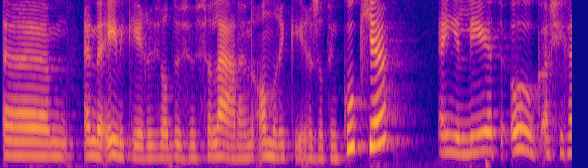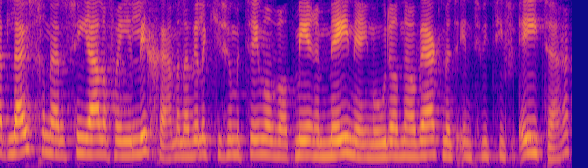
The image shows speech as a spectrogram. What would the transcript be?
Um, en de ene keer is dat dus een salade en de andere keer is dat een koekje. En je leert ook, als je gaat luisteren naar de signalen van je lichaam... en daar wil ik je zo meteen wel wat meer in meenemen... hoe dat nou werkt met intuïtief eten...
